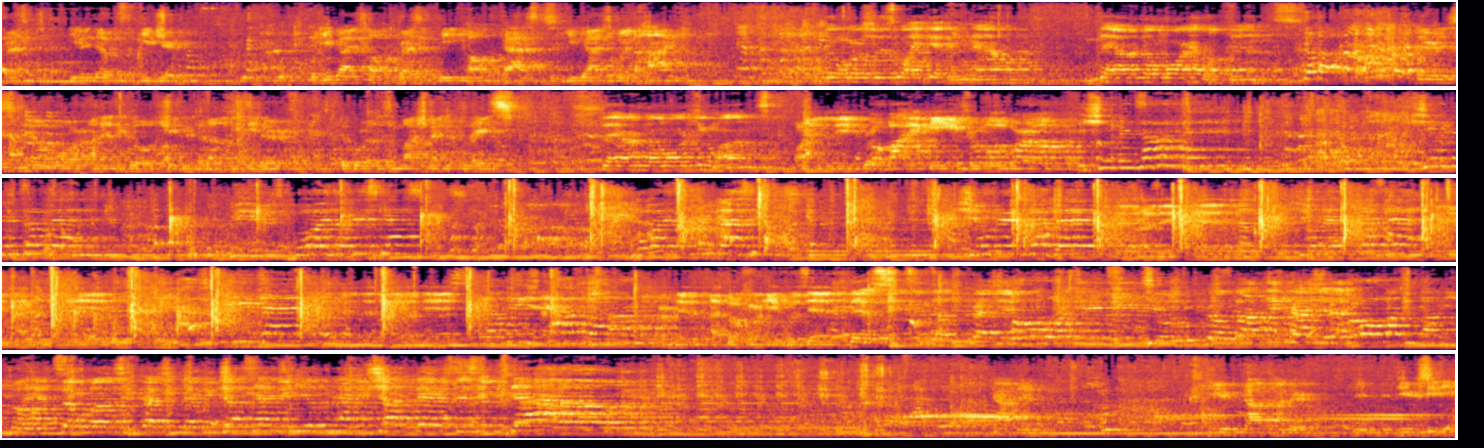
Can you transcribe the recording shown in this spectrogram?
present, even though it's the future. When you guys call the present, we call the past, so you guys are way behind. The world is quite different now. There are no more elephants. there is no more unethical treatment of elephants either. The world is a much better place. There are no more humans. Finally, robotic beings rule the world. The humans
